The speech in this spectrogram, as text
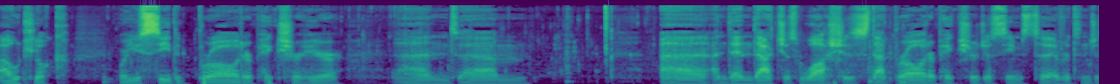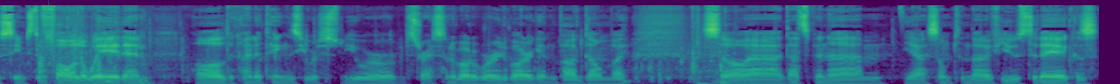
outlook where you see the broader picture here and um, uh, and then that just washes that broader picture just seems to everything just seems to fall away then. All the kind of things you were you were stressing about or worried about are getting bogged down by. So uh, that's been um, yeah something that I've used today because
